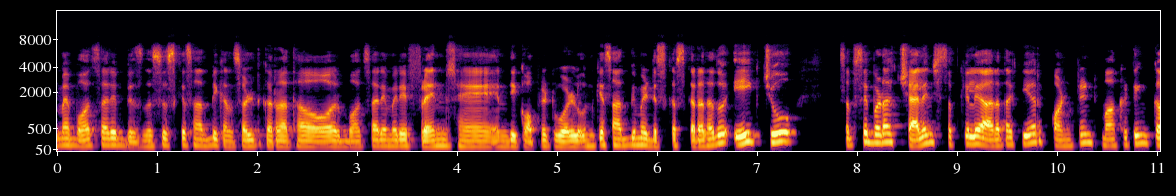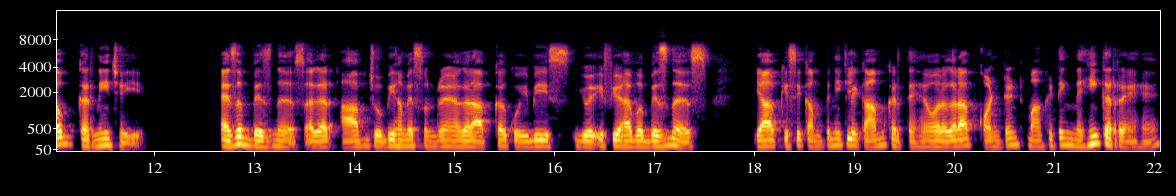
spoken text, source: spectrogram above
मैं बहुत सारे बिजनेसेस के साथ भी कंसल्ट कर रहा था और बहुत सारे मेरे फ्रेंड्स हैं इन दी कॉर्पोरेट वर्ल्ड उनके साथ भी मैं डिस्कस कर रहा था। तो एक जो सबसे बड़ा चैलेंज सबके लिए आ रहा था कि यार कंटेंट मार्केटिंग कब करनी चाहिए? एज अ बिज़नेस अगर आप जो भी हमें सुन रहे हैं, अगर आपका कोई भी if you have a business या आप किसी कंपनी के लिए काम करते हैं और अगर आप कंटेंट मार्केटिंग नहीं कर रहे हैं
